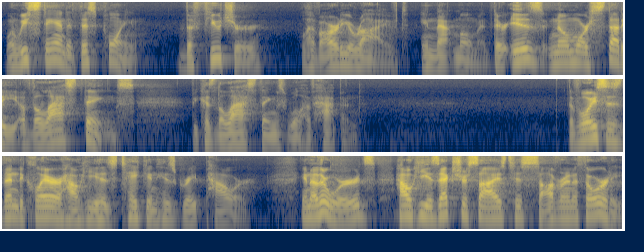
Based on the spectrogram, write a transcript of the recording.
When we stand at this point, the future will have already arrived in that moment. There is no more study of the last things because the last things will have happened. The voices then declare how he has taken his great power. In other words, how he has exercised his sovereign authority.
